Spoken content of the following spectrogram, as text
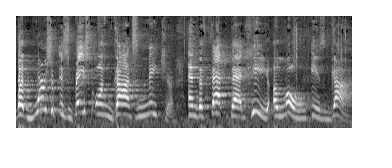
but worship is based on God's nature and the fact that He alone is God.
